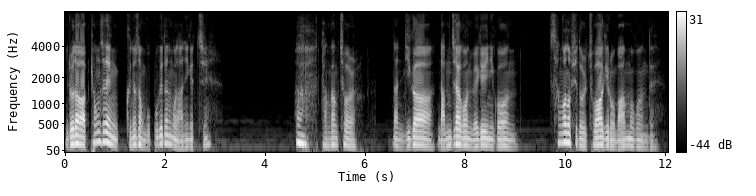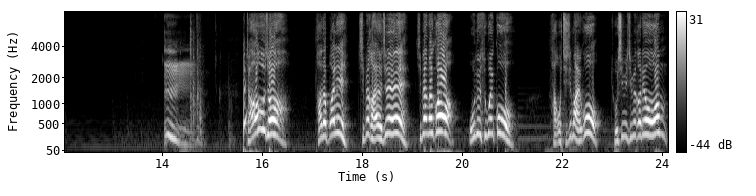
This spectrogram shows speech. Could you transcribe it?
이러다가 평생 그 녀석 못 보게 되는 건 아니겠지? 하, 단강철 난 네가 남자건 외계인이건 상관없이 널 좋아하기로 마음먹었는데 음. 자, 자. 다들 빨리 집에 가야지. 집에 안 갈 거야. 오늘 수고했고. 사고 치지 말고 조심히 집에 가렴.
